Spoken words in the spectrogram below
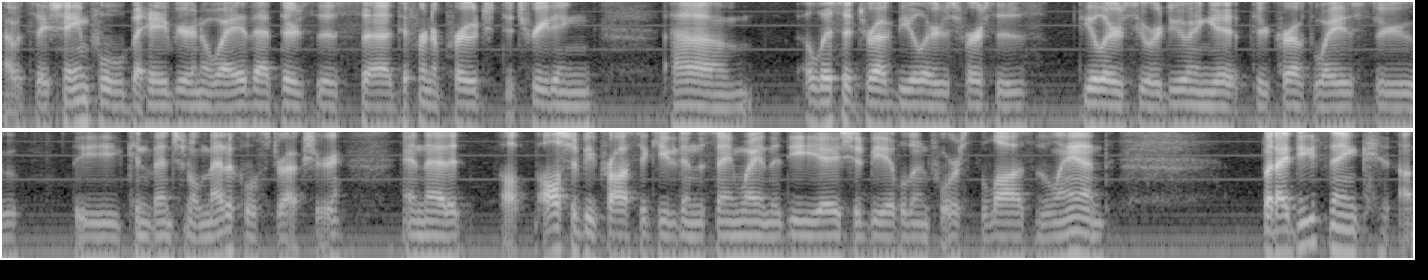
I would say, shameful behavior in a way that there's this uh, different approach to treating um, illicit drug dealers versus dealers who are doing it through corrupt ways through the conventional medical structure, and that it all, should be prosecuted in the same way, and the DEA should be able to enforce the laws of the land. But I do think uh,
